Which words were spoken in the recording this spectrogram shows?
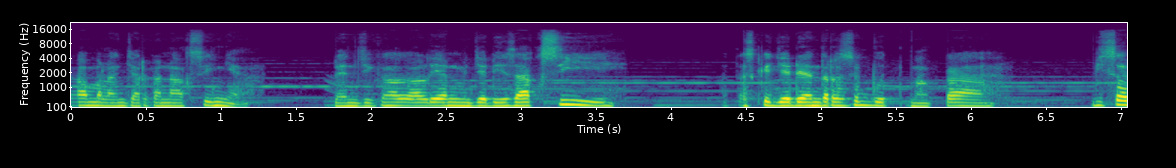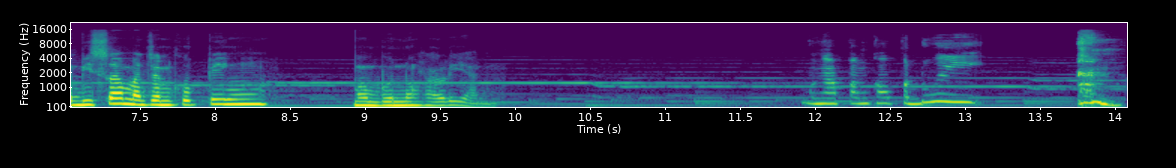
ketika melancarkan aksinya. Dan jika kalian menjadi saksi atas kejadian tersebut, maka bisa-bisa macan kuping membunuh kalian. mengapa engkau peduli?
